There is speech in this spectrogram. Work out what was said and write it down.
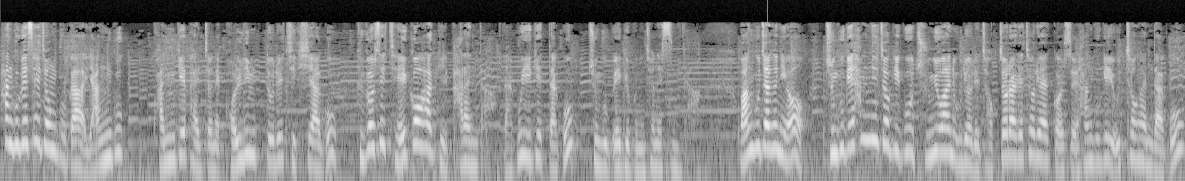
한국의 새 정부가 양국 관계 발전에 걸림돌을 직시하고 그것을 제거하길 바란다 라고 얘기했다고 중국 외교부는 전했습니다. 왕 부장은 이어 중국의 합리적이고 중요한 우려를 적절하게 처리할 것을 한국에 요청한다고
